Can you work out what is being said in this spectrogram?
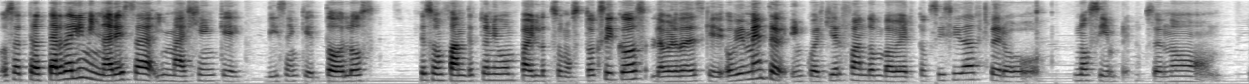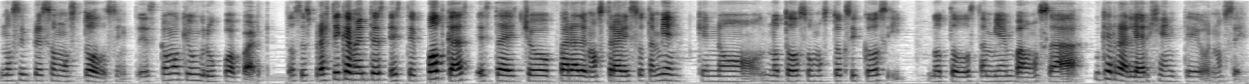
o sea, tratar de eliminar esa imagen que dicen que todos los que son fan de 21 Pilots somos tóxicos. La verdad es que obviamente en cualquier fandom va a haber toxicidad, pero no siempre. O sea, no, no siempre somos todos, es como que un grupo aparte. Entonces prácticamente este podcast está hecho para demostrar eso también, que no, no todos somos tóxicos y no todos también vamos a querer leer gente o no sé.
